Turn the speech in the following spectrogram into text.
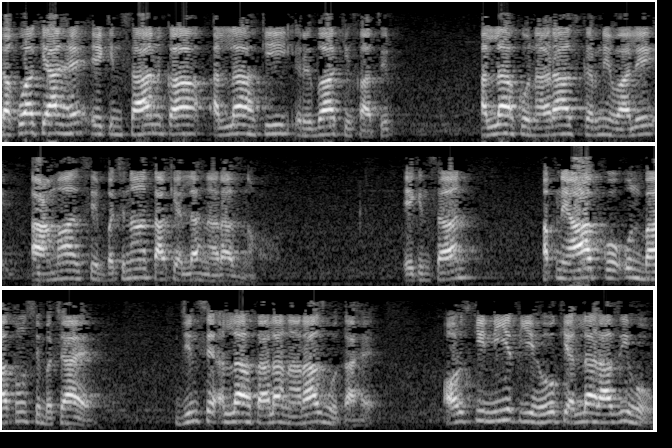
तकवा क्या है? एक इंसान का अल्लाह की रिदा की खातिर अल्लाह को नाराज़ करने वाले अमाल से बचना ताकि अल्लाह नाराज़ ना हो। एक इंसान अपने आप को उन बातों से बचाए जिनसे अल्लाह ताला नाराज़ होता है। और उसकी नीयत यह हो कि अल्लाह राज़ी हो,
